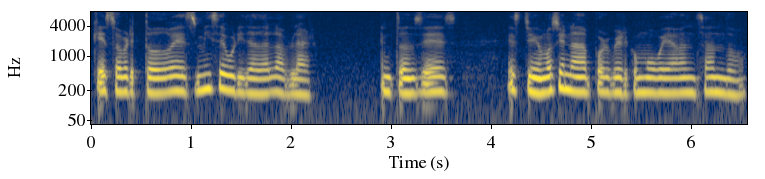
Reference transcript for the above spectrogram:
que sobre todo es mi seguridad al hablar. Entonces estoy emocionada por ver cómo voy avanzando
